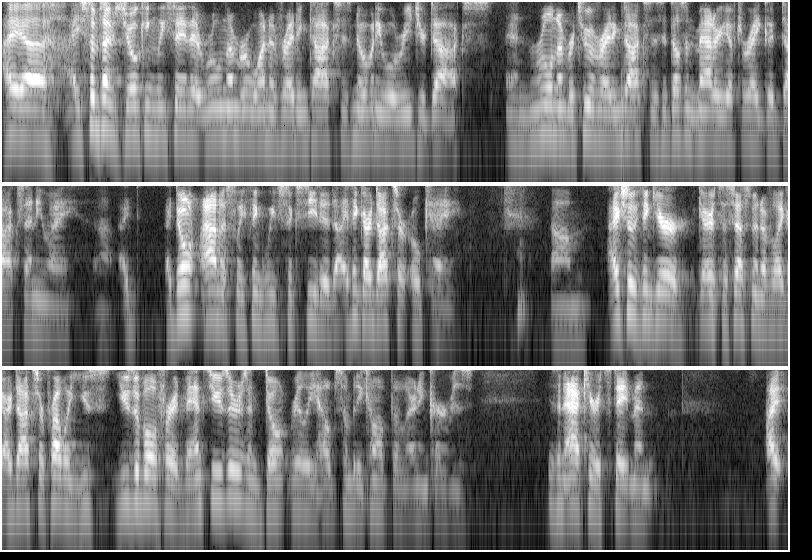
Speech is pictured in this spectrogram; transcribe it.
I uh, I sometimes jokingly say that rule number one of writing docs is nobody will read your docs, and rule number two of writing docs is it doesn't matter. You have to write good docs anyway. Uh, I I don't honestly think we've succeeded. I think our docs are okay. Um, I actually think your Garrett's assessment of like our docs are probably use, usable for advanced users and don't really help somebody come up the learning curve is is an accurate statement. I,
